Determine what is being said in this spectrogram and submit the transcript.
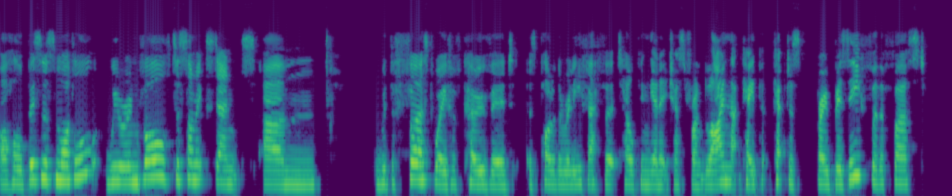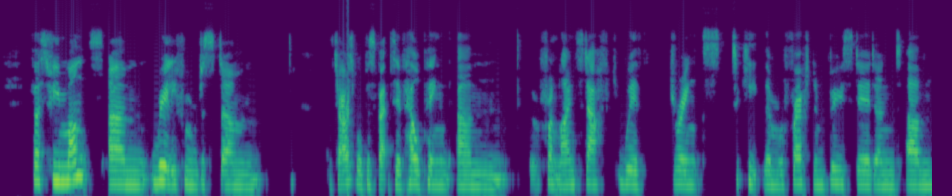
our whole business model. We were involved to some extent um, with the first wave of COVID as part of the relief effort, helping the NHS frontline. That kept, us very busy for the first first few months, um, really from just um, a charitable perspective, helping um, frontline staff with drinks to keep them refreshed and boosted and um,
